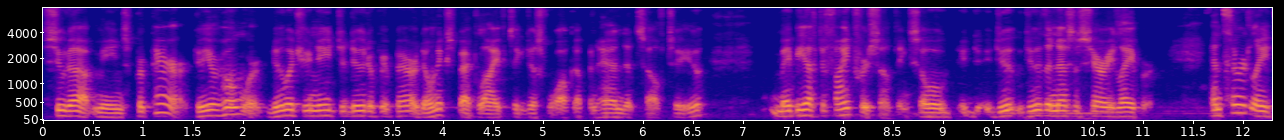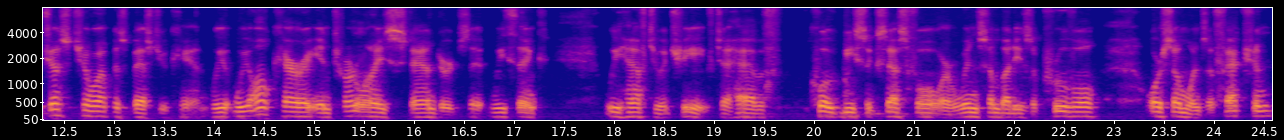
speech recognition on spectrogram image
suit up means prepare. Do your homework. Do what you need to do to prepare. Don't expect life to just walk up and hand itself to you maybe you have to fight for something. So do do the necessary labor. And thirdly, just show up as best you can. We, we all carry internalized standards that we think we have to achieve to have, quote, be successful or win somebody's approval or someone's affection.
